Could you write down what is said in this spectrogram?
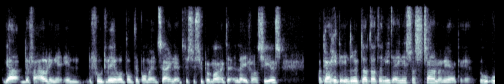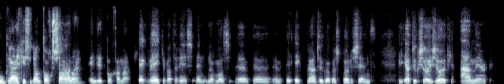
ja, de verhoudingen in de foodwereld op dit moment zijn, hè, tussen supermarkten en leveranciers, dan krijg je de indruk dat dat er niet één is van samenwerken. Hoe, hoe krijg je ze dan toch samen in dit programma? Kijk, weet je wat er is? En nogmaals, uh, uh, ik praat natuurlijk ook als producent. Je hebt natuurlijk sowieso heb je aanmerk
